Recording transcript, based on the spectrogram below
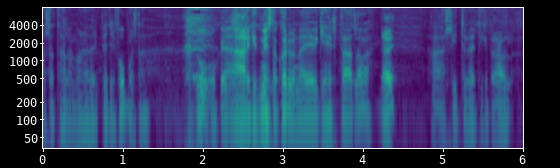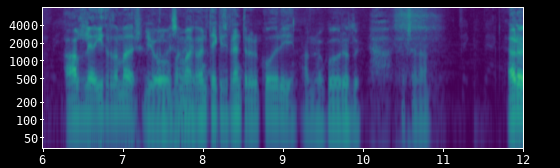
Alltaf tala um að hann að vera betri í fótbolta. Nú, ok. Það er ekkert minnst á körfuna, ég hef ekki heyrt það allavega. Nei. Það hlýtur að þetta ekki bara al, allega íþróttamæður Jú, Alveg sama maður- hvað hann tekið sér frendur og eru góður í því. Hann er góður í það. Herru,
